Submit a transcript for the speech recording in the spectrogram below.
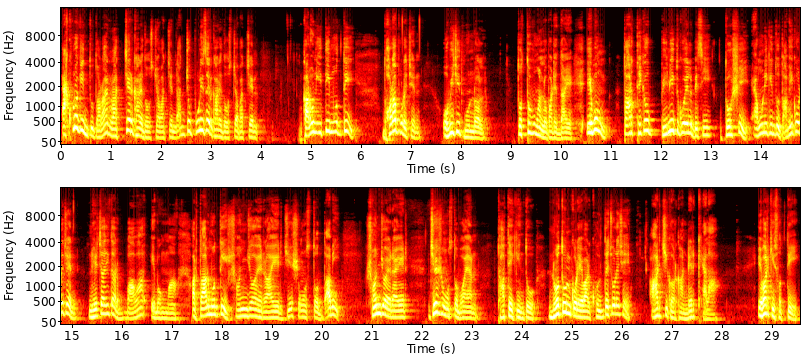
এখনও কিন্তু তারা রাজ্যের ঘাড়ে দোষ চাপাচ্ছেন, রাজ্য পুলিশের ঘাড়ে দোষ চাপাচ্ছেন। কারণ ইতিমধ্যেই ধরা পড়েছেন অভিজিৎ মণ্ডল, তথ্যপ্রমাণ লোপাটের দায়ে এবং তার থেকেও বিনীত গোয়েল বেশি দোষী, এমনই কিন্তু দাবি করেছেন নির্যাতিতার বাবা এবং মা। আর তার মধ্যেই সঞ্জয় রায়ের যে সমস্ত দাবি, সঞ্জয় রায়ের যে সমস্ত বয়ান, তাতে কিন্তু নতুন করে এবার খুলতে চলেছে আর্যিকর কাণ্ডের খেলা। এবার কি সত্যি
